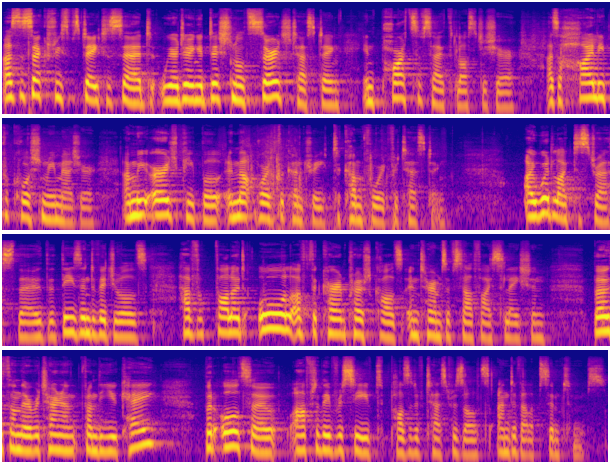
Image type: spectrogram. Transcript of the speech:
As the Secretary of State has said, we are doing additional surge testing in parts of South Gloucestershire as a highly precautionary measure, and we urge people in that part of the country to come forward for testing. I would like to stress, though, that these individuals have followed all of the current protocols in terms of self isolation, both on their return from the UK, but also after they've received positive test results and developed symptoms.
